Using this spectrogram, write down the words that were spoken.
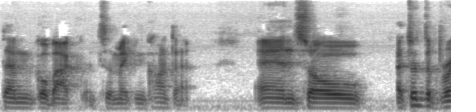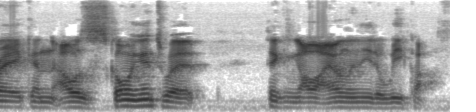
then go back into making content." And so I took the break, and I was going into it thinking, "Oh, I only need a week off."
